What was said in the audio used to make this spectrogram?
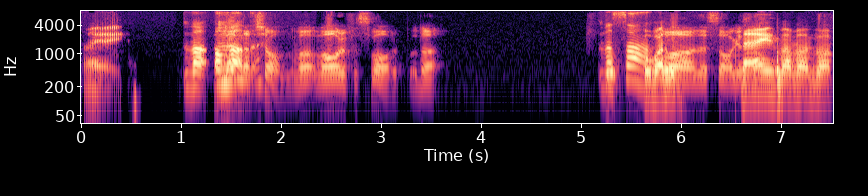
Nej. Va, om vad? Lennartsson, vad, vad har du för svar på det? Vad sa På han? vadå? Vad det Saga sa? Nej, vad, vad, vad,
